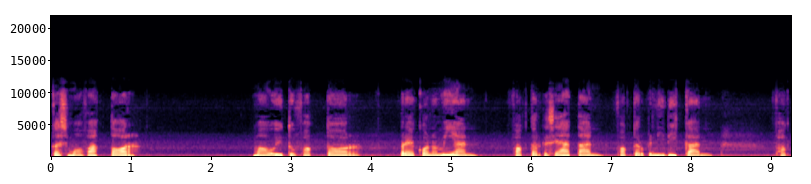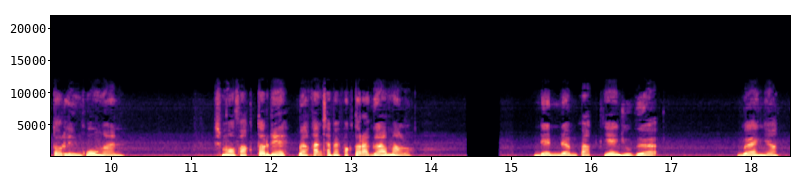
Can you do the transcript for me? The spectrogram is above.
ke semua faktor, mau itu faktor perekonomian, faktor kesehatan, faktor pendidikan, faktor lingkungan, semua faktor deh, bahkan sampai faktor agama loh. Dan dampaknya juga banyak,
